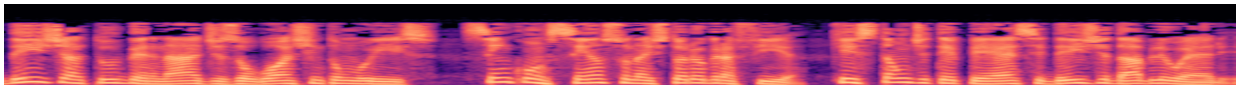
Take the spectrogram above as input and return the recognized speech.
desde Arthur Bernardes ou Washington Luiz, sem consenso na historiografia, questão de TPS desde WL.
